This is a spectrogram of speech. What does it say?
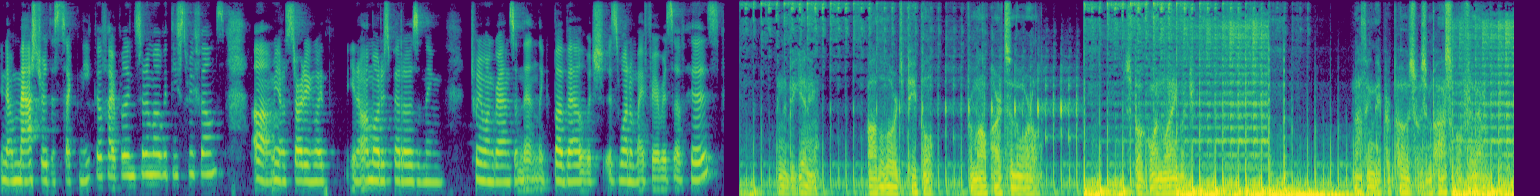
you know mastered this technique of hyperlink cinema with these three films. Um, you know, starting with you know Amores Perros and then 21 grams and then like babel which is one of my favorites of his. In the beginning all the lord's people from all parts of the world spoke one language. Nothing they proposed was impossible for them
